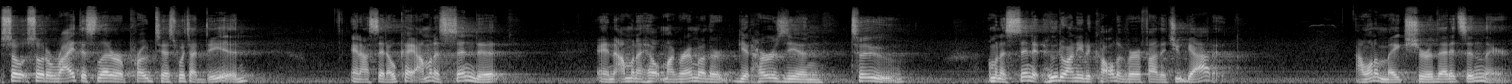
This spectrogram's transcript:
So, so to write this letter of protest, which I did, and I said, okay, I'm going to send it, and I'm going to help my grandmother get hers in too. I'm going to send it. Who do I need to call to verify that you got it? I want to make sure that it's in there.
